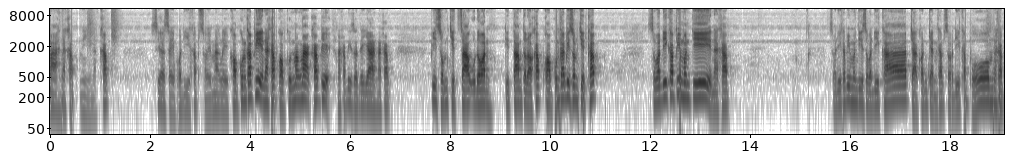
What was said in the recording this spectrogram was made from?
มานะครับนี่นะครับ เสื้อใส่พอดีครับสวยมากเลย ขอบคุณครับพี่นะครับ ขอบคุณมากๆครับพี่นะครับพี่สนธยานะครับ พี่สมจิตซาวอุดร ติดตามตลอดครับขอบคุณครับพี่สมจิตครับ สวัสดีครับพี่มนตรีนะครับ สวัสดีครับพี่มนตรีสวัสดีครับ จากขอนแก่นครับ สวัสดีครับผมนะครับ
